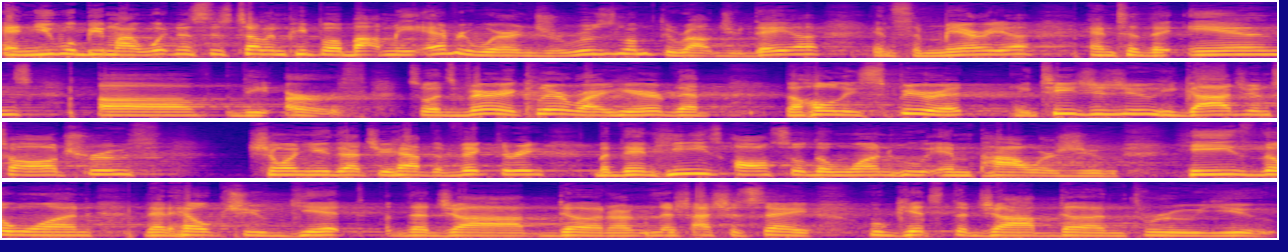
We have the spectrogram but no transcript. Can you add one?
And you will be my witnesses, telling people about me everywhere in Jerusalem, throughout Judea, in Samaria, and to the ends of the earth. So it's very clear right here that the Holy Spirit, He teaches you, He guides you into all truth, showing you that you have the victory, but then He's also the one who empowers you. He's the one that helps you get the job done, or I should say, who gets the job done through you.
